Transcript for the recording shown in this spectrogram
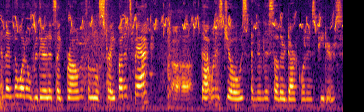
And then the one over there that's like brown with a little stripe on its back, Uh huh. that one is Joe's. And then this other dark one is Peter's.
